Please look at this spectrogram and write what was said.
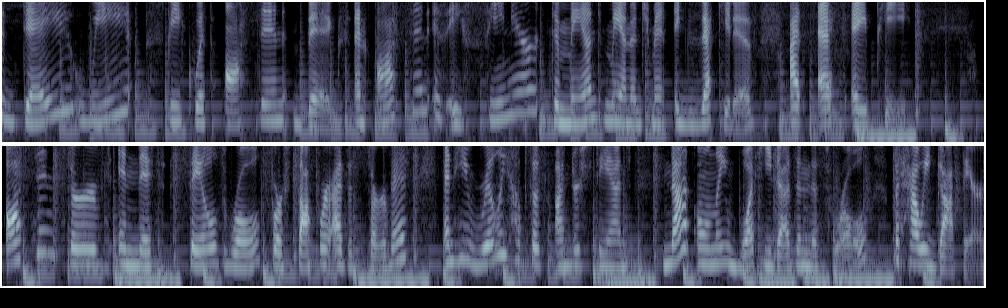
Today, we speak with Austin Biggs, and Austin is a senior demand management executive at SAP. Austin serves in this sales role for software as a service, and he really helps us understand not only what he does in this role, but how he got there.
